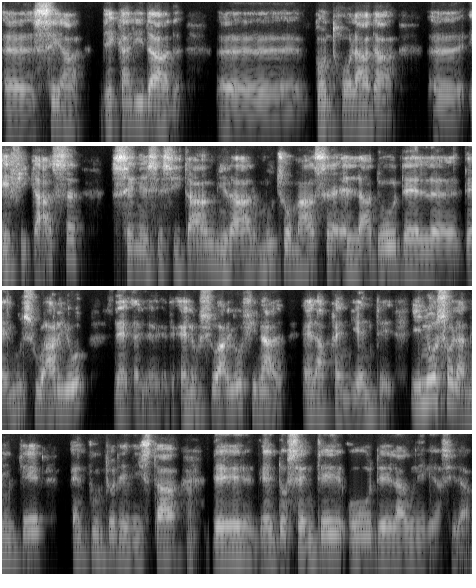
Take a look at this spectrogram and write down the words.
eh, sea de calidad, eh, controlada, eh, eficaz, se necesita mirar mucho más el lado del, usuario, el usuario final, el aprendiente, y no solamente el punto de vista del docente o de la universidad.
